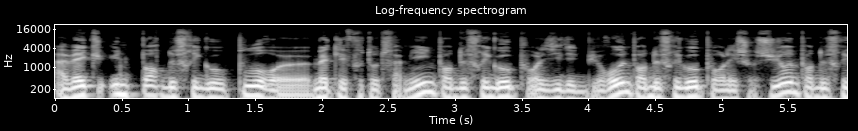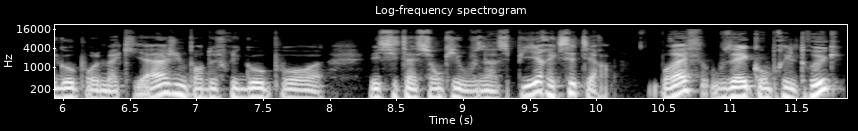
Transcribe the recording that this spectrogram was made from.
avec une porte de frigo pour euh, mettre les photos de famille, une porte de frigo pour les idées de bureau, une porte de frigo pour les chaussures, une porte de frigo pour le maquillage, une porte de frigo pour euh, les citations qui vous inspirent, etc. Bref, vous avez compris le truc.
